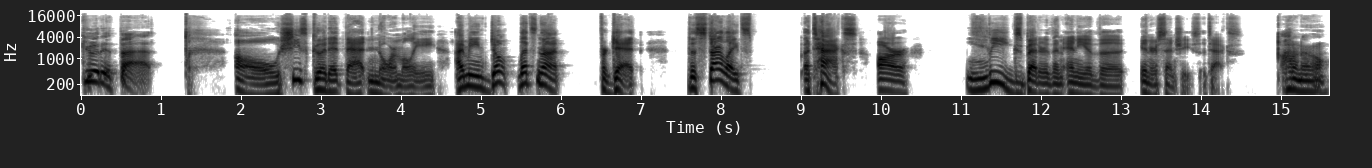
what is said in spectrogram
good at that, Oh, she's good at that normally. I mean, don't let's not forget the Starlight's attacks are leagues better than any of the Inner Senshi's attacks. I don't know.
